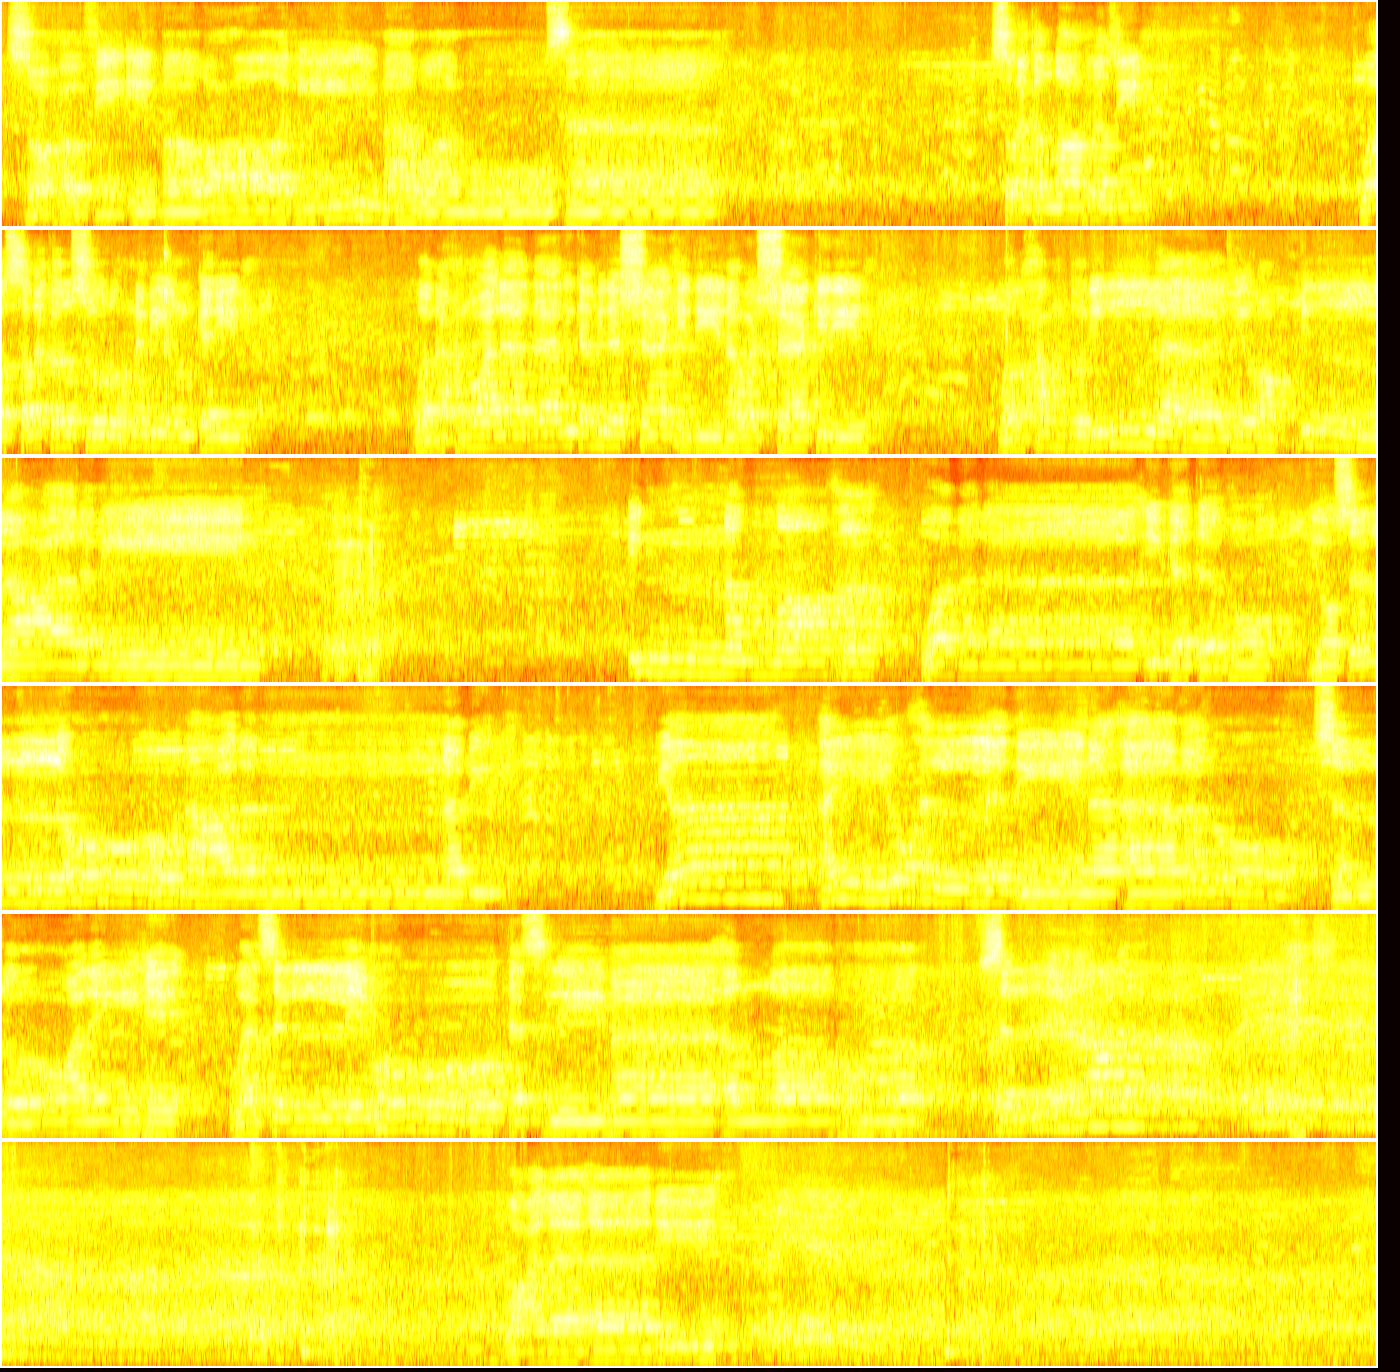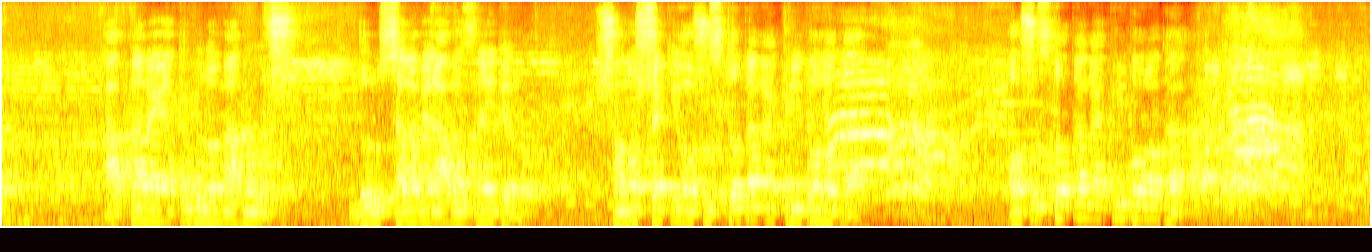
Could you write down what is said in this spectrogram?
صحف إبراهيم وموسى. صدق الله العظيم. وصدق رسوله النبي الكريم. ونحن على ذلك من الشاهدين والشاكرين. والحمد لله رب العالمين. إن الله وملائكته يصلون على النبي. يا أيها صلوا عليه وسلموا تسليما. اللهم সালামের আওয়াজ নাই কেন? সমস্যা কি অসুস্থতা না কৃপণতা? অসুস্থতা না কৃপণতা?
